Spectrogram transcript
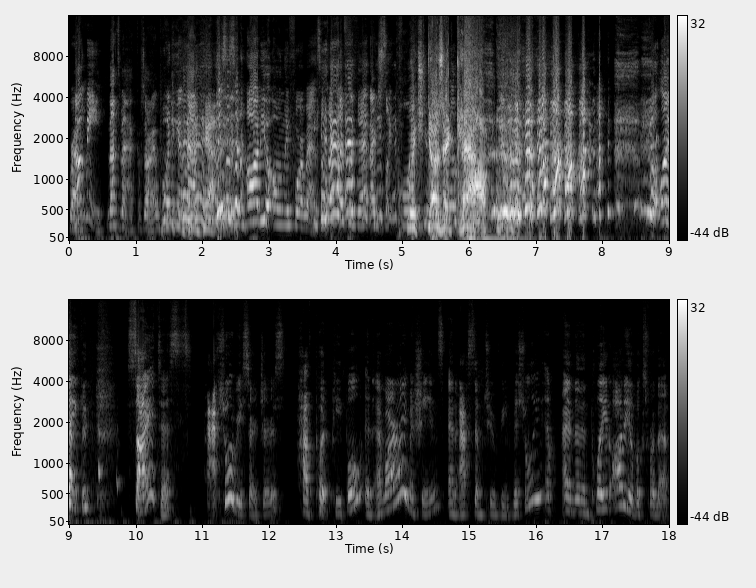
Right. Not me. That's Mac. I'm sorry. I'm pointing at Mac. Yeah. This is an audio only format. Sometimes I forget. I just like point. Which doesn't people. Count. researchers have put people in MRI machines and asked them to read visually and, and then played audiobooks for them.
